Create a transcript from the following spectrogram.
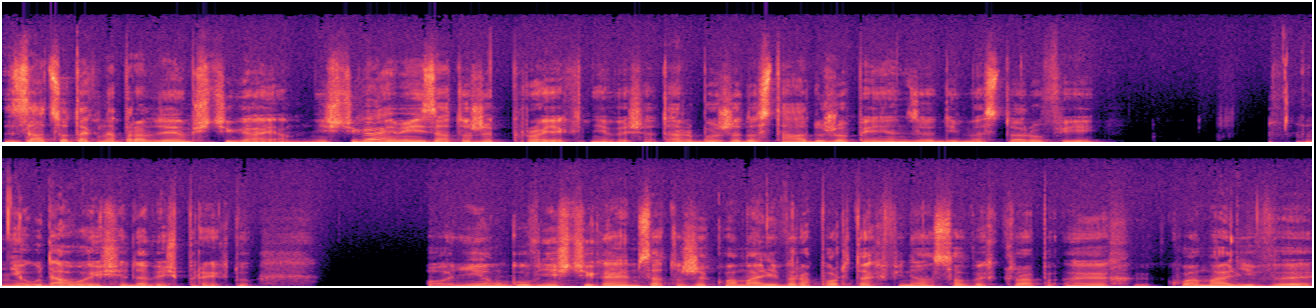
za co tak naprawdę ją ścigają? Nie ścigają jej za to, że projekt nie wyszedł, albo że dostała dużo pieniędzy od inwestorów i nie udało jej się dowieść projektu. Oni ją głównie ścigają za to, że kłamali w raportach finansowych, kłamali w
